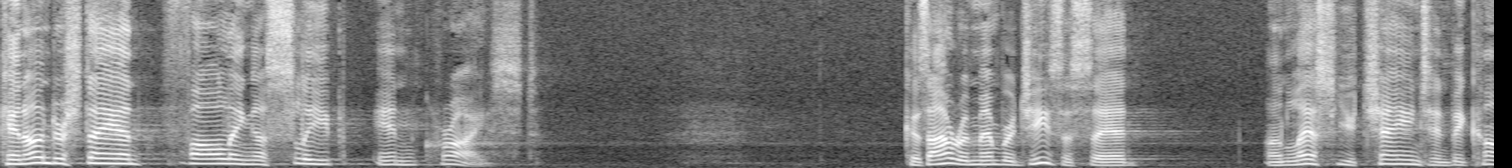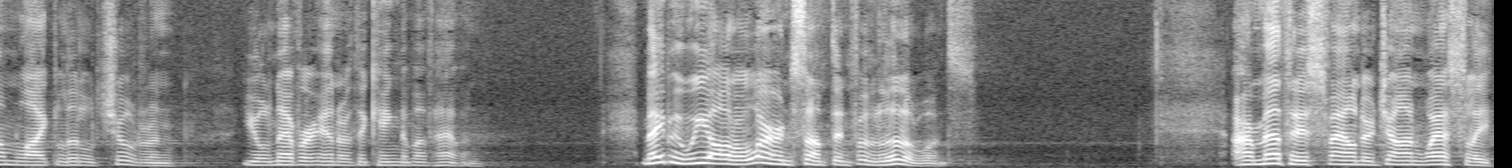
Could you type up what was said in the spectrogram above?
can understand falling asleep in Christ. Because I remember Jesus said, unless you change and become like little children, you'll never enter the kingdom of heaven. Maybe we ought to learn something from the little ones. Our Methodist founder, John Wesley,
